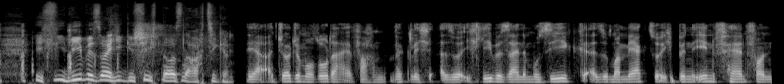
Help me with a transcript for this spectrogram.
ich liebe solche Geschichten aus den 80ern. Ja, Giorgio Moroder einfach wirklich, also ich liebe seine Musik. Also man merkt so, ich bin eh ein Fan von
